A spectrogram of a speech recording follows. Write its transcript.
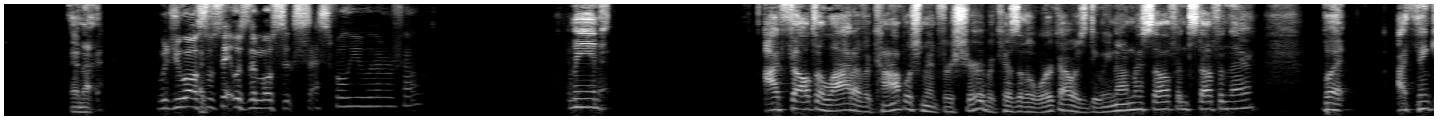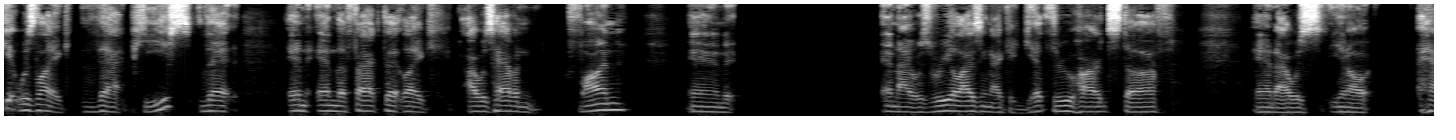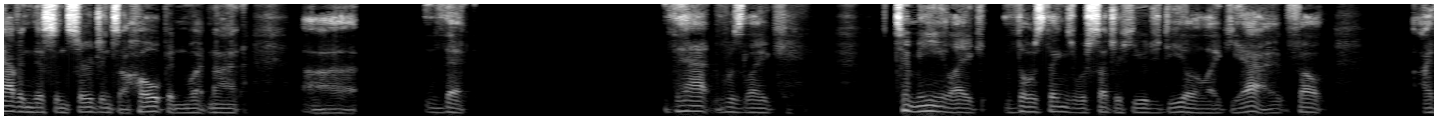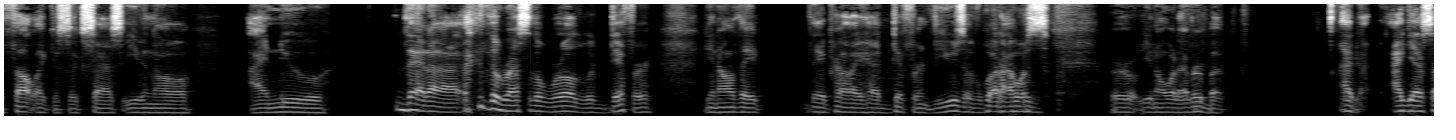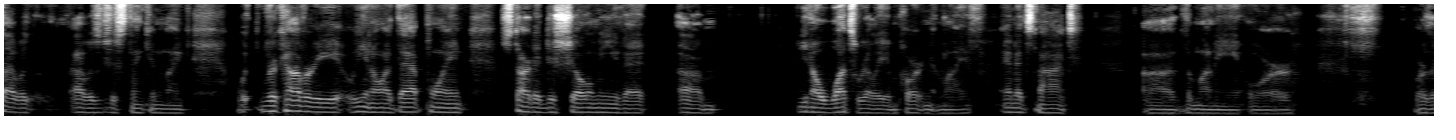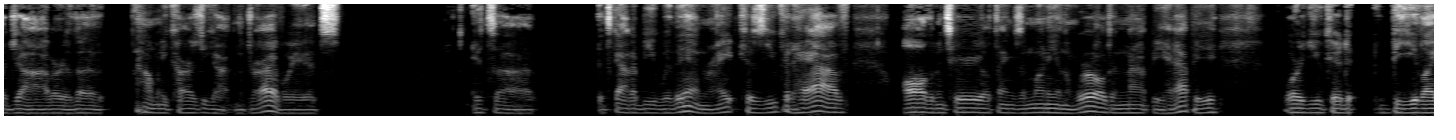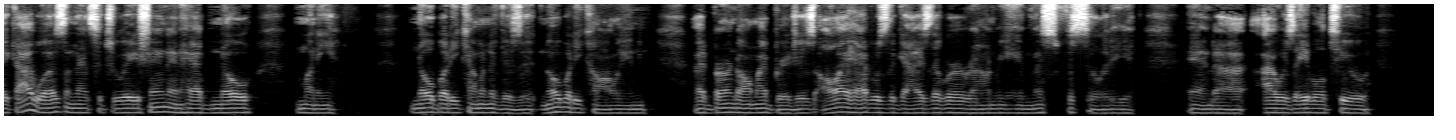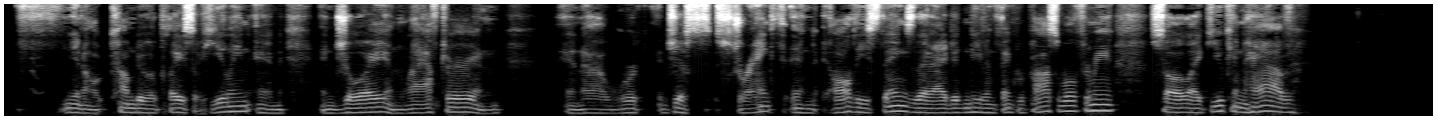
And I, would you also I, say it was the most successful you have ever felt? I mean, I felt a lot of accomplishment for sure because of the work I was doing on myself and stuff in there. But I think it was like that piece that and and the fact that like I was having fun and and I was realizing I could get through hard stuff and I was, you know, having this insurgence of hope and whatnot, uh, that that was like to me like those things were such a huge deal. Like yeah it felt i felt like a success even though i knew that uh the rest of the world would differ. You know they they probably had different views of what i was or you know whatever but i i guess i was i was just thinking like recovery you know at that point started to show me that um you know what's really important in life. And it's not uh, the money or or the job or the how many cars you got in the driveway. It's it's uh it's got to be within right because you could have all the material things and money in the world and not be happy or you could be like I was in that situation and had no money nobody coming to visit nobody calling I'd burned all my bridges. All I had was the guys that were around me in this facility. And uh, I was able to, you know, come to a place of healing and, and joy and laughter and, and uh, work just strength and all these things that I didn't even think were possible for me. So like you can have,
